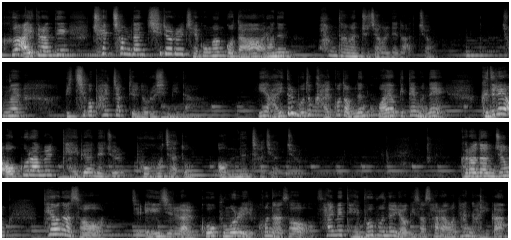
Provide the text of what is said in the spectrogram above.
그 아이들한테 최첨단 치료를 제공한 거다라는 황당한 주장을 내놓았죠. 정말 미치고 팔짝 뛸 노릇입니다. 이 아이들 모두 갈 곳 없는 고아였기 때문에 그들의 억울함을 대변해줄 보호자도 없는 처지였죠. 그러던 중 태어나서 에이지를 앓고 부모를 잃고 나서 삶의 대부분을 여기서 살아온 한 아이가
